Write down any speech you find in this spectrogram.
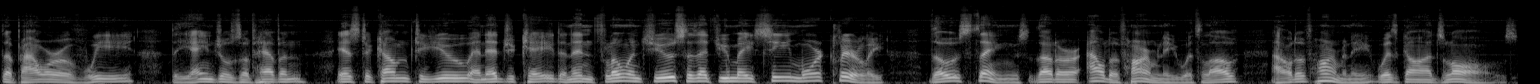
The power of we, the angels of heaven, is to come to you and educate and influence you so that you may see more clearly those things that are out of harmony with love, out of harmony with God's laws.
